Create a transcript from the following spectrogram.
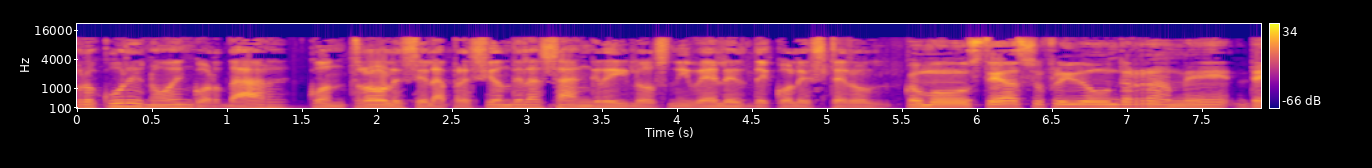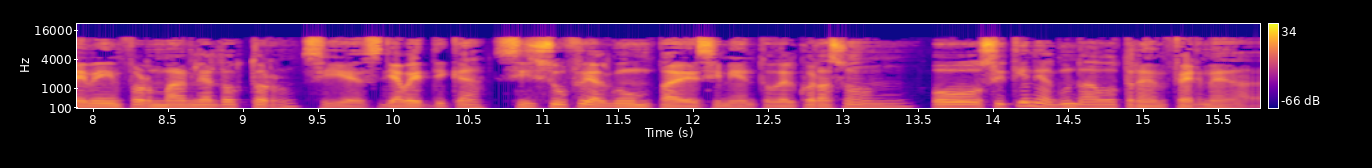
procure no engordar, contrólese la presión de la sangre y los niveles de colesterol. Como usted ha sufrido un derrame, debe informarle al doctor si es diabética, si sufre algún padecimiento del corazón o si tiene alguna otra enfermedad.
